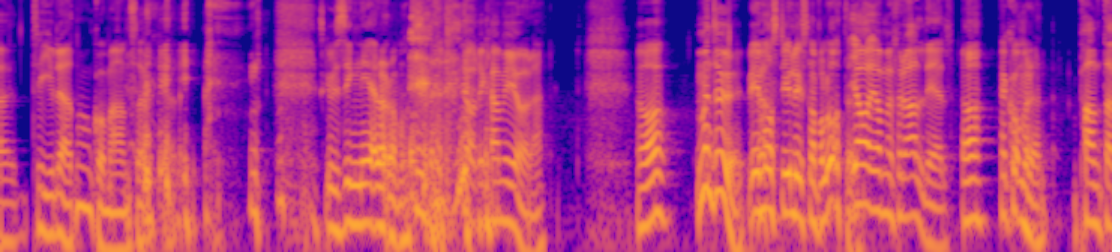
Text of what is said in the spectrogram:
jag tvivlar att någon kommer ansöka. Ska vi signera dem också? Ja, det kan vi göra. Ja. Men du, vi måste ju lyssna på låten. Ja, ja men för all del. ja här kommer den. Panta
